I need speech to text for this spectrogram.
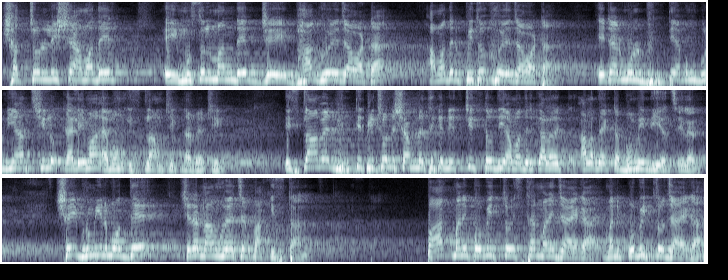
সাতচল্লিশে আমাদের এই মুসলমানদের যে ভাগ হয়ে যাওয়াটা, আমাদের পৃথক হয়ে যাওয়াটা, এটার মূল ভিত্তি এবং বুনিয়াদ ছিল কালিমা এবং ইসলাম, ঠিক না ঠিক? ইসলামের ভিত্তির পিছনে সামনে থেকে নেতৃত্ব দিয়ে আমাদেরকে আলাদা- আলাদা একটা ভূমি দিয়েছিলেন। সেই ভূমির মধ্যে সেটার নাম হয়েছে পাকিস্তান। পাক মানে পবিত্র স্থান মানে জায়গা মানে পবিত্র জায়গা।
